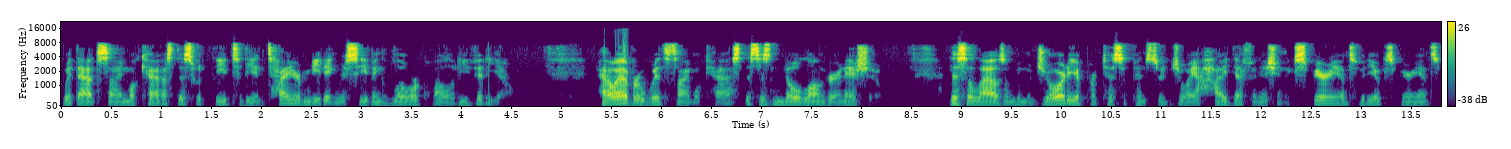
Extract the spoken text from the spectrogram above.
Without simulcast, this would lead to the entire meeting receiving lower quality video. However, with simulcast, this is no longer an issue. This allows the majority of participants to enjoy a high definition experience, video experience,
